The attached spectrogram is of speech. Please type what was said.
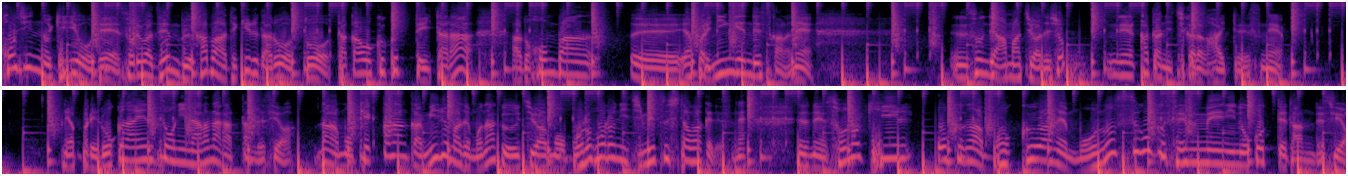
個人の技量でそれは全部カバーできるだろうと鷹をくくっていたらあの本番、えー、やっぱり人間ですからね。そんでアマチュアでしょ、ね、肩に力が入ってですね。やっぱりろくな演奏にならなかったんですよ。だからもう結果なんか見るまでもなくうちはもうボロボロに自滅したわけですね。でねその記憶が僕はねものすごく鮮明に残ってたんですよ。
